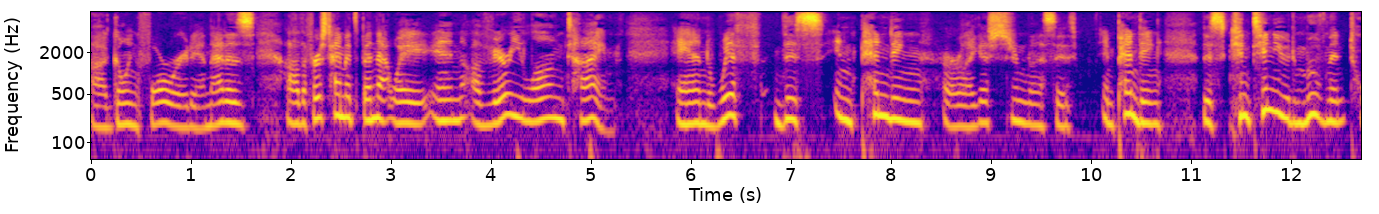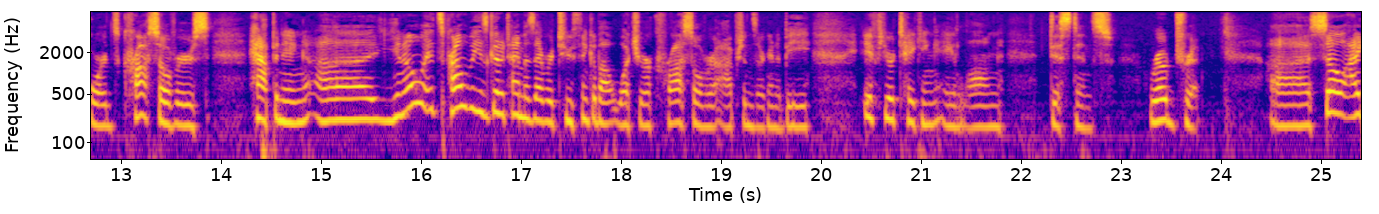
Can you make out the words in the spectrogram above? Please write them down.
uh, going forward. And that is uh, the first time it's been that way in a very long time. And with this impending, or I guess I shouldn't say impending, this continued movement towards crossovers happening, uh, you know, it's probably as good a time as ever to think about what your crossover options are going to be if you're taking a long distance road trip. Uh, so I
